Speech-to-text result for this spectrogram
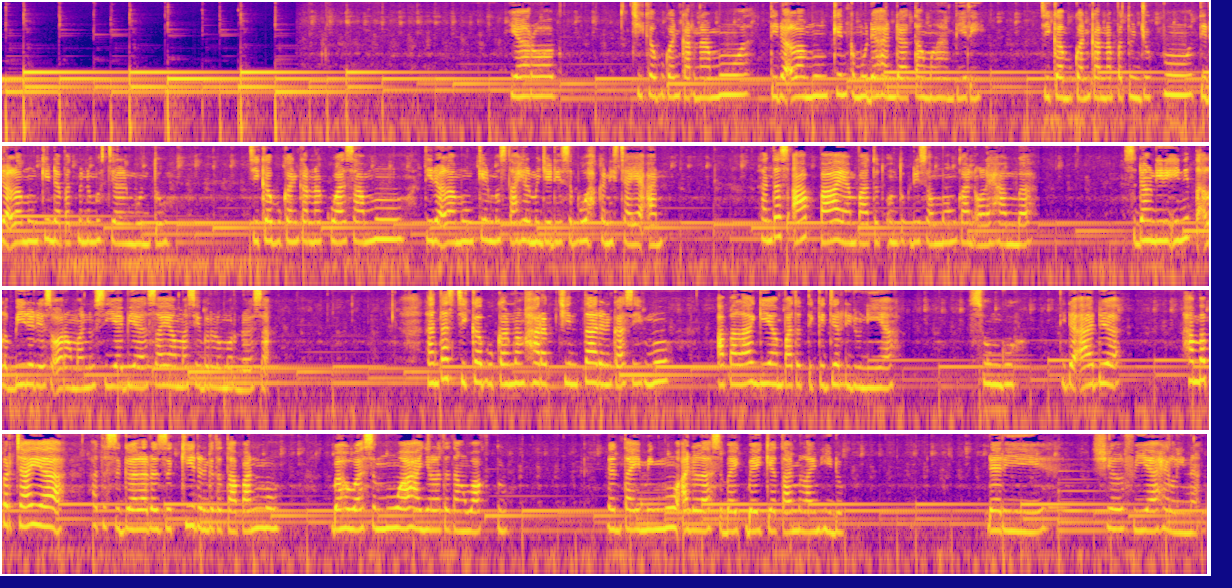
Ya Rob, jika bukan karenamu, tidaklah mungkin kemudahan datang menghampiri. Jika bukan karena petunjukmu, tidaklah mungkin dapat menembus jalan buntu. Jika bukan karena kuasamu, tidaklah mungkin mustahil menjadi sebuah keniscayaan. Lantas apa yang patut untuk disombongkan oleh hamba? Sedang diri ini tak lebih dari seorang manusia biasa yang masih berlumur dosa. Lantas jika bukan mengharap cinta dan kasihmu, apalagi yang patut dikejar di dunia? Sungguh, tidak ada. Hamba percaya atas segala rezeki dan ketetapanmu, bahwa semua hanyalah tentang waktu. Dan timingmu adalah sebaik-baiknya timeline hidup. Dari Sylvia Helena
